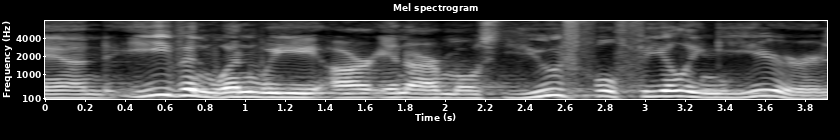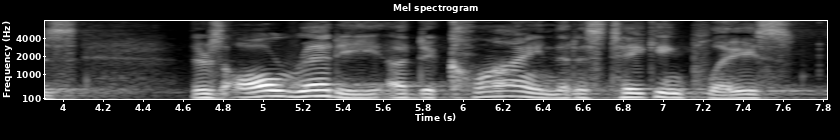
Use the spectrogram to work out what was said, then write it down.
And even when we are in our most youthful feeling years, there's already a decline that is taking place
